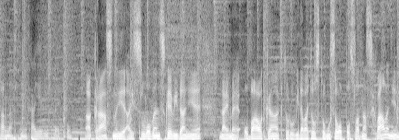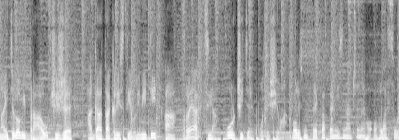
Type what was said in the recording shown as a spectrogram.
hlavná hrdinka je v ich veku. A krásne je aj slovenské vydanie, najmä obálka, ktorú vydavateľstvo muselo poslať na schválenie majiteľovi práv, čiže Agatha Christie Limited a reakcia určite potešila. Boli sme prekvapení značeného ohlasu.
